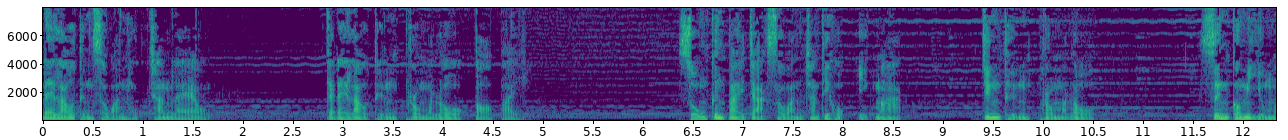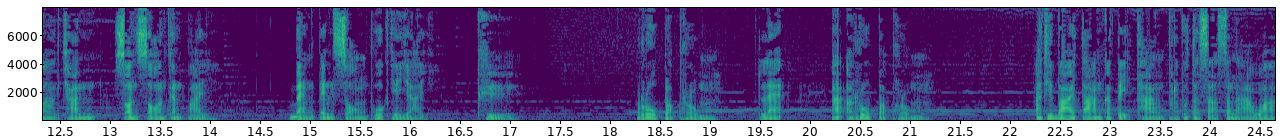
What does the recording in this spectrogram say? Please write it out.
ได้เล่าถึงสวรรค์หกชั้นแล้ว จะได้เล่าถึงพรหมโลกต่อไป สูงขึ้นไปจากสวรรค์ชั้นที่หกอีกมาก จึงถึงพรหมโลก ซึ่งก็มีอยู่มากชั้นซ้อนๆกันไป แบ่งเป็นสองพวกใหญ่ๆ คือ รูปประพรมและอรูปประพรมอธิบายตามกติทางพระพุทธศาสนาว่า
